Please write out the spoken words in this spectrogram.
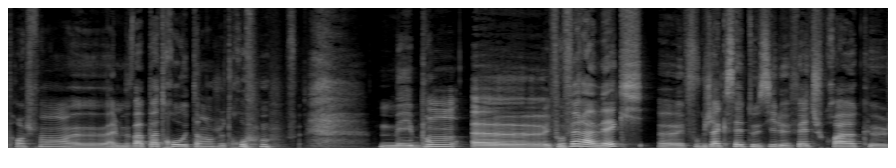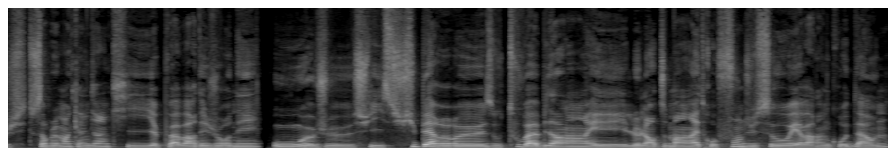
franchement, euh, elle me va pas trop au teint, je trouve. Mais bon, euh, il faut faire avec. il faut que j'accepte aussi le fait, je crois, que je suis tout simplement quelqu'un qui peut avoir des journées où je suis super heureuse, où tout va bien, et le lendemain être au fond du seau et avoir un gros down.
